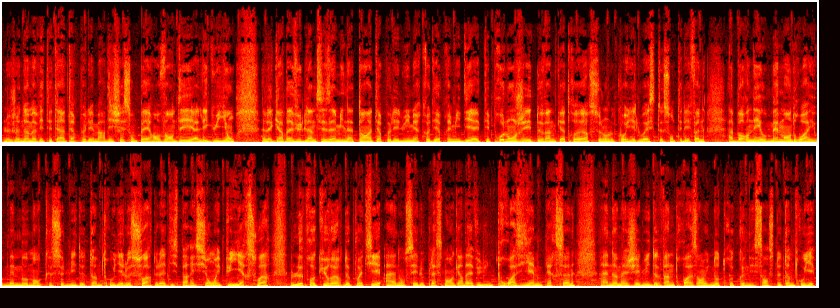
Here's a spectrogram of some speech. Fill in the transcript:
Le jeune homme avait été interpellé mardi chez son père en Vendée, à l'Aiguillon. La garde à vue de l'un de ses amis, Nathan, interpellé lui mercredi après-midi, a été prolongée de 24 heures. Selon le courrier de l'Ouest, son téléphone a borné au même endroit et au même moment que celui de Tom Trouillet le soir de la disparition. Et puis hier soir, le procureur de Poitiers a annoncé le placement en garde à vue d'une troisième personne, un homme âgé lui de 23 ans, une autre connaissance de Tom Trouillet.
